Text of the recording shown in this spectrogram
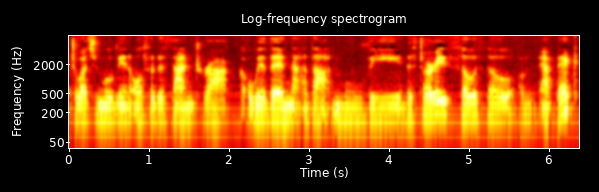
to watch the movie and also the soundtrack within that movie. The story is so, so um, epic.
